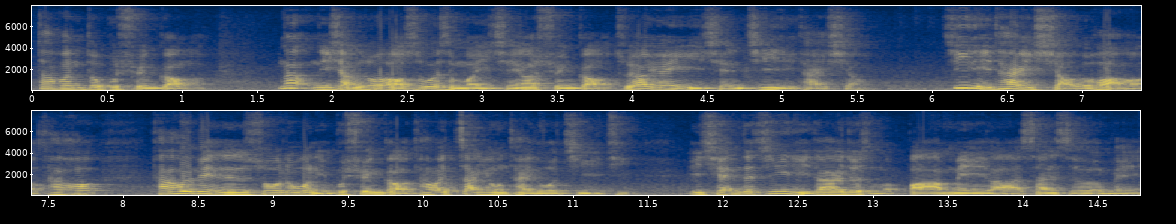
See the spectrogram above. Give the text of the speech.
大部分都不宣告了。那你想说，老师为什么以前要宣告？主要原因以前记忆体太小，记忆体太小的话，哈，它会它会变成说，如果你不宣告，它会占用太多记忆体。以前的记忆体大概就什么八 M 啦、三十二 M，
